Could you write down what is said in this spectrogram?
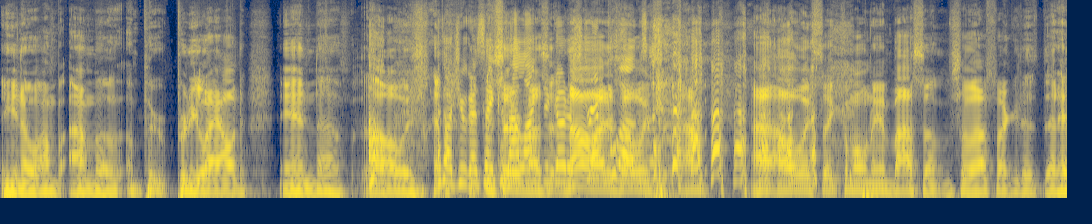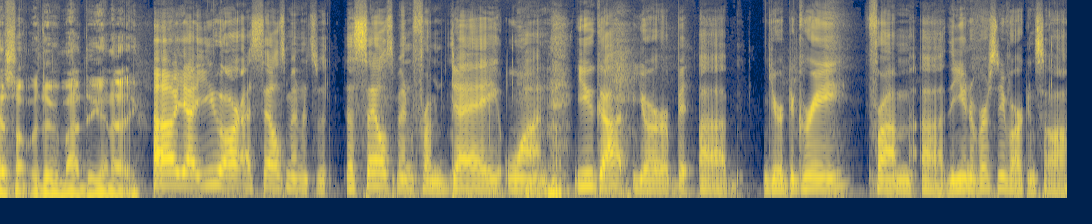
you know, I'm I'm uh, I'm pretty loud and uh, I always. Oh, I thought you were gonna say because I like to go to no, strip I just clubs. always I always say, come on in, buy something. So I figured that, that has something to do with my DNA. Oh yeah, you are a salesman. A salesman from day one. You got your uh, your degree from uh, the University of Arkansas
